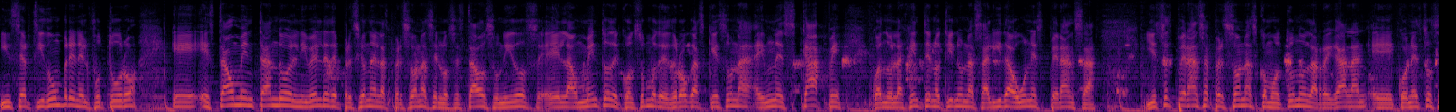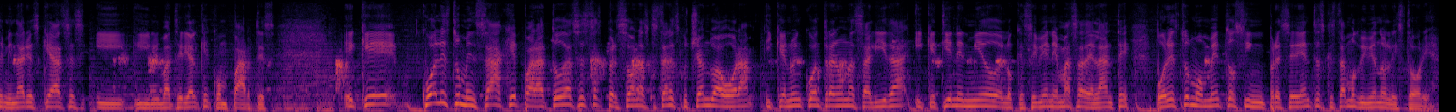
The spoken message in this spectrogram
incertidumbre en el futuro, eh, está aumentando el nivel de depresión en las personas en los Estados Unidos, el aumento de consumo de drogas, que es una, un escape cuando la gente no tiene una salida o una esperanza. Y esa esperanza personas como tú nos la regalan eh, con estos seminarios que haces y, el material que compartes. Eh, ¿qué, ¿Cuál es tu mensaje para todas estas personas que están escuchando ahora que no encuentran una salida y que tienen miedo de lo que se viene más adelante por estos momentos sin precedentes que estamos viviendo en la historia?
